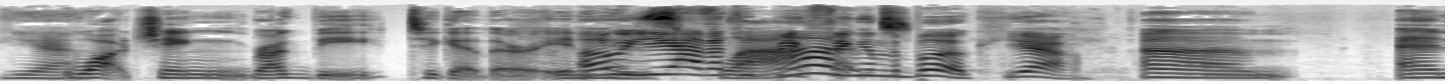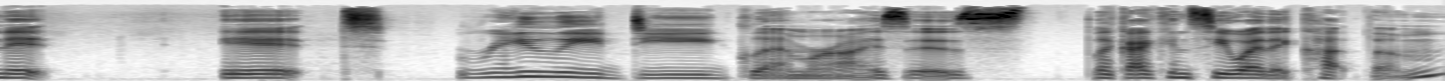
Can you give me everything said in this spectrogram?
Yeah. watching rugby together in Oh yeah, that's a big thing in the book. Yeah. Um, and it it really de-glamorizes. Like I can see why they cut them,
